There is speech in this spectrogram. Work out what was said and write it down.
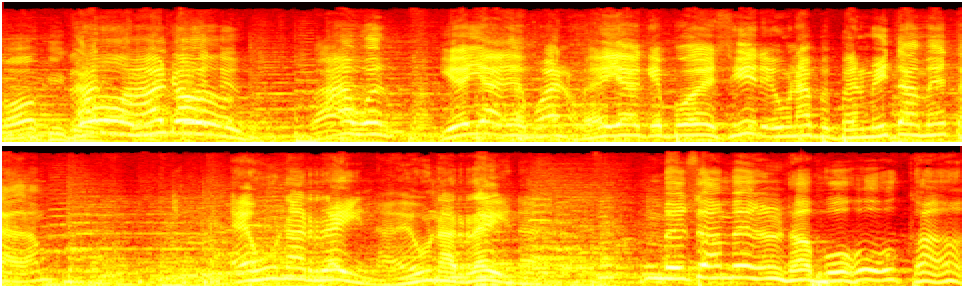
Lógico. Claro, No, más alto este. Ah, bueno. Y ella, es bueno, ella, ¿qué puedo decir? Es una, permítame, Tadam. Es una reina, es una reina. Bésame en la boca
